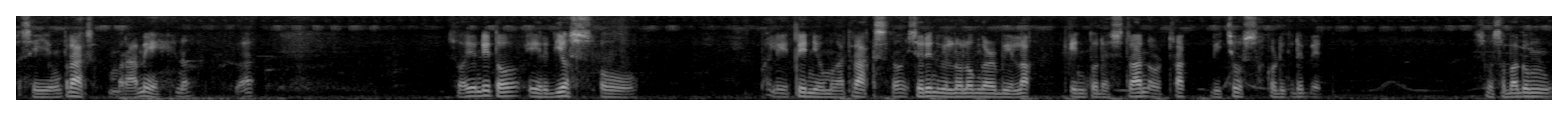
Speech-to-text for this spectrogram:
kasi yung tracks marami no? Diba? so ayun dito i-reduce o palitin yung mga tracks no student will no longer be locked into the strand or track they choose according to the bed so sa bagong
